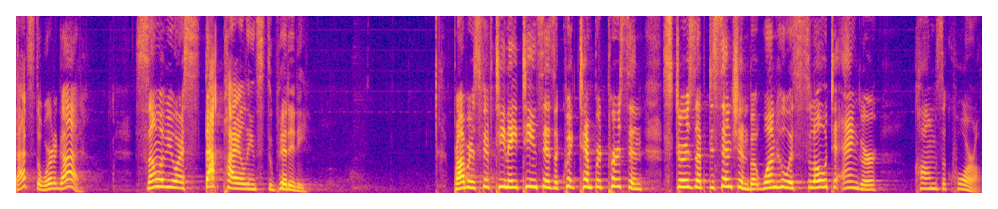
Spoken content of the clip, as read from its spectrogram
That's the word of God. Some of you are stockpiling stupidity. Proverbs 15 18 says, A quick tempered person stirs up dissension, but one who is slow to anger calms a quarrel.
